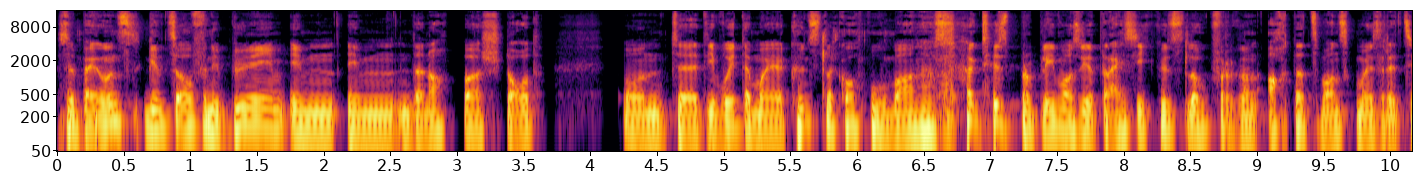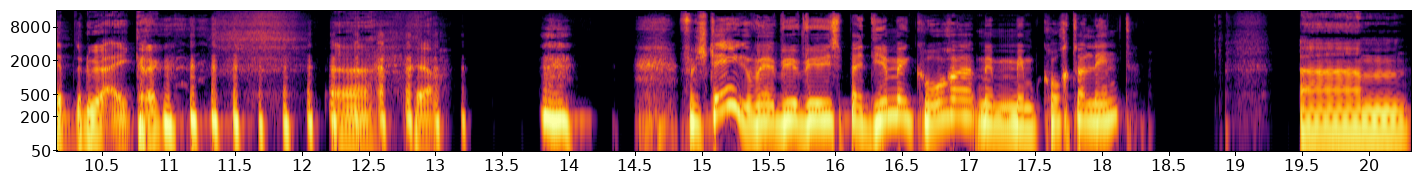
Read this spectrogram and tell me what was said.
also bei uns gibt's eine offene Bühne im, im, im, in der Nachbarstadt und äh, die wollte mal ein Künstlerkochbuch machen und hat gesagt, das Problem war, sie hat 30 Künstler gefragt und 28 Mal das Rezept Rührei gekriegt. äh, ja. Verstehe ich. Wie, wie, ist bei dir mit dem Kocher, mit, mit dem Kochtalent? Ähm,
